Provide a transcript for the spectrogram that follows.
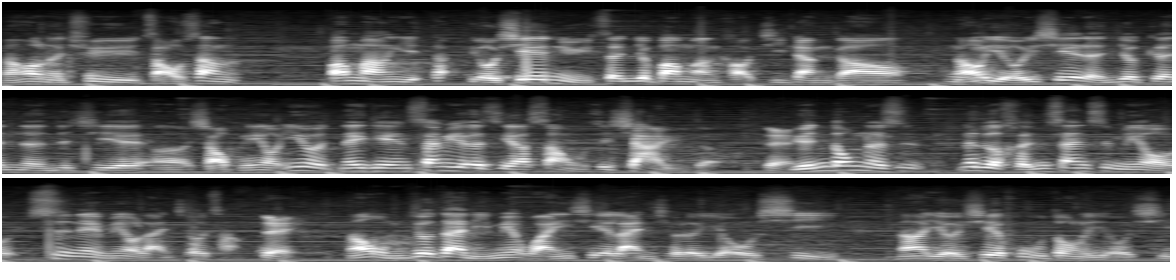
然后呢去早上。帮忙也，有些女生就帮忙烤鸡蛋糕，然后有一些人就跟着那些呃小朋友，因为那天三月二十一号上午是下雨的，对，元东呢是那个横山是没有室内没有篮球场，对，然后我们就在里面玩一些篮球的游戏，然后有一些互动的游戏。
